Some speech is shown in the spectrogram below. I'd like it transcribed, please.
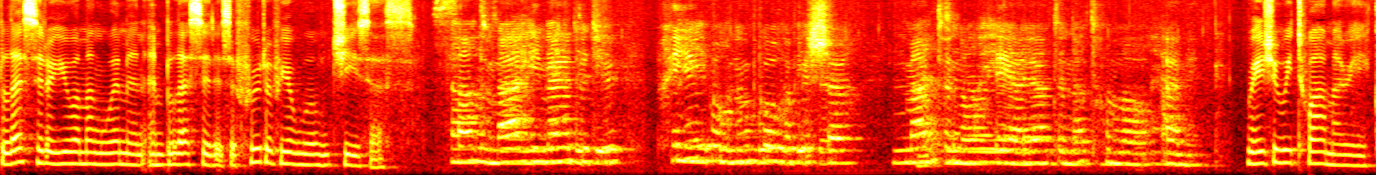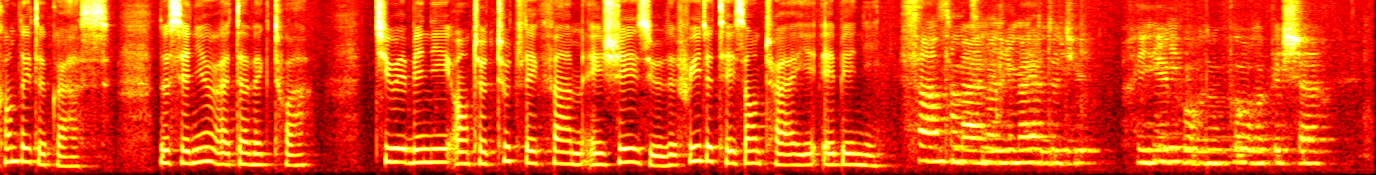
Blessed are you among women, and blessed is the fruit of your womb, Jesus. Sainte Marie, Mère de Dieu, priez pour nous pauvres pécheurs, maintenant et à l'heure de notre mort. Amen. Réjouis-toi, Marie, comblée de grâce. Le Seigneur est avec toi. Tu es bénie entre toutes les femmes, et Jésus, le fruit de tes entrailles, est béni. Sainte Marie, Mère de Dieu, priez pour nous pauvres pécheurs,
